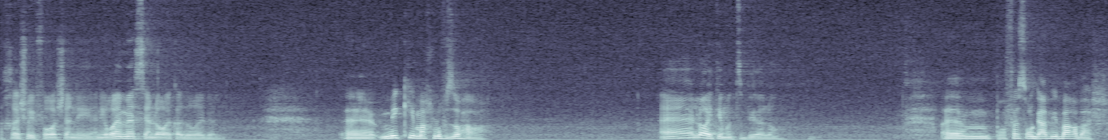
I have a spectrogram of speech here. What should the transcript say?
אחרי שהוא יפרוש אני, אני רואה מסי, אני לא רואה כדורגל. אה, מיקי מכלוף זוהר, אה, לא הייתי מצביע לו. אמ, פרופסור גבי ברבש,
